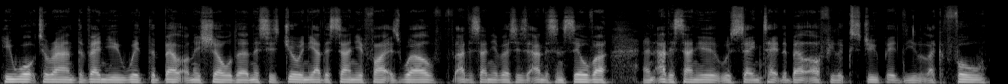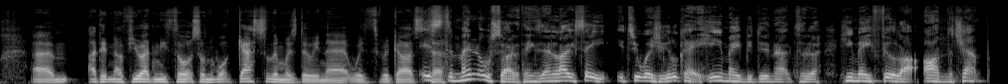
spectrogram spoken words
he walked around the venue with the belt on his shoulder, and this is during the Adesanya fight as well. Adesanya versus Anderson Silva, and Adesanya was saying, "Take the belt off. You look stupid. You look like a fool." Um, I didn't know if you had any thoughts on what Gastelum was doing there with regards It's to. the mental side of things, and like I say, two ways you can look at it. He may be doing that to. the, He may feel like I'm the champ.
